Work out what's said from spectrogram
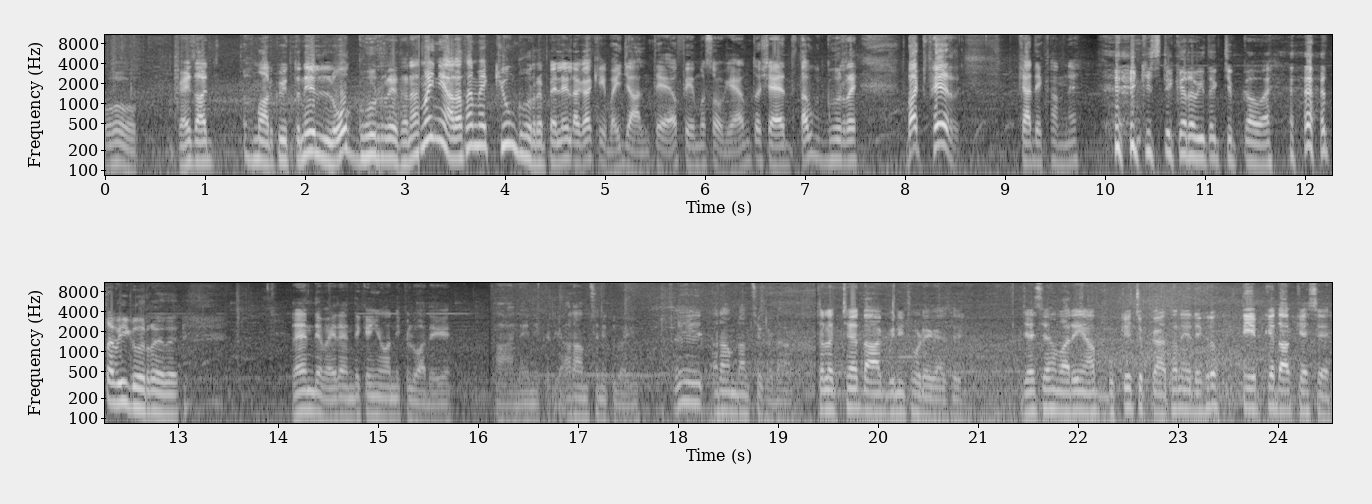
ओह गाइस आज हमारे को इतने लोग घूर रहे थे ना। समझ नहीं आ रहा था मैं क्यों घूर रहे। पहले लगा कि भाई जानते हैं फ़ेमस हो गया हम तो शायद तब घूर रहे। बट फिर, क्या देखा हमने? कि स्टिकर अभी तक चिपका हुआ है। तभी घूर रहे थे। रहने दे भाई, रहने दे, कहीं और निकलवा देंगे। हाँ नहीं निकल गया आराम से निकलवाइए आराम आराम से खड़ा चल अच्छा है दाग भी नहीं छोड़ेगा ऐसे। जैसे हमारे यहाँ बुके चिपकाया था ना, ये देख लो टेप के दाग कैसे है।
